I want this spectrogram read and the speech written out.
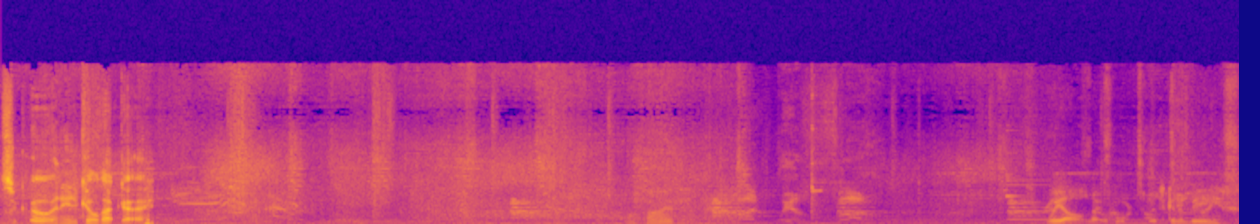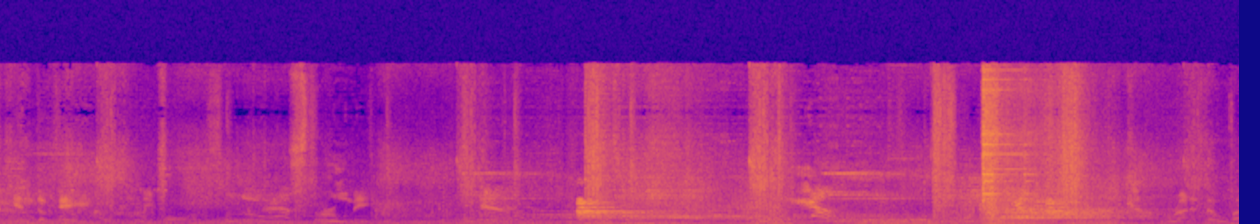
So, oh, I need to kill that guy. Five. Blood will flow. We all know who it's gonna be. In the pain. Flows through me. Runneth over.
